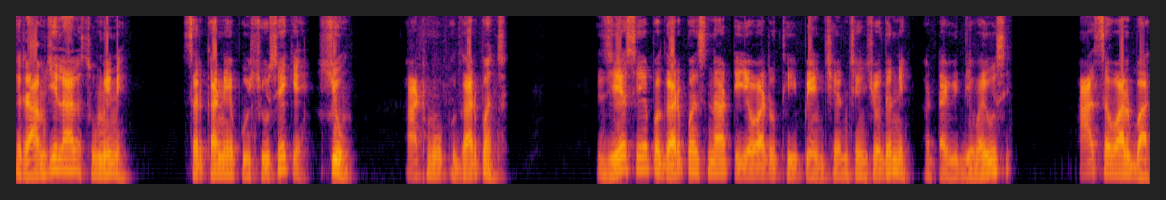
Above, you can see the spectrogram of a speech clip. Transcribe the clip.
રામજીલાલ સુમીને સરકારને પૂછ્યું છે કે શું આઠમું પગાર પંચ. જે છે પગાર પંચના ટીઓઆરથી પેન્શન સંશોધનને હટાવી દેવાયું છે. આ સવાલ બાદ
